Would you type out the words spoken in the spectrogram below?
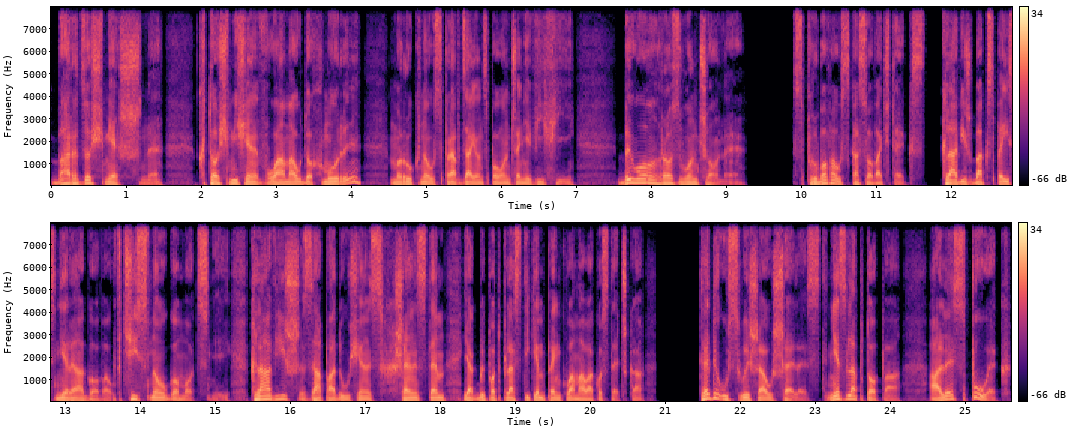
Bardzo śmieszne. Ktoś mi się włamał do chmury? Mruknął, sprawdzając połączenie Wi-Fi. Było rozłączone. Spróbował skasować tekst. Klawisz backspace nie reagował. Wcisnął go mocniej. Klawisz zapadł się z chrzęstem, jakby pod plastikiem pękła mała kosteczka. Wtedy usłyszał szelest, nie z laptopa, ale z półek.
